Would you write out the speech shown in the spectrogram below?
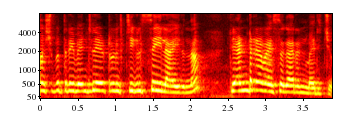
ആശുപത്രി വെന്റിലേറ്ററിൽ ചികിത്സയിലായിരുന്ന രണ്ടര വയസ്സുകാരൻ മരിച്ചു.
